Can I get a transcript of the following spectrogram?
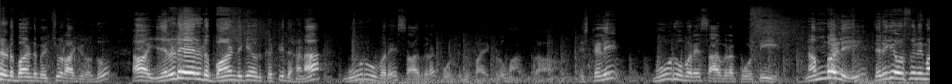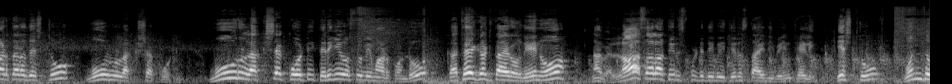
ಎರಡು ಬಾಂಡ್ ಮೆಚೂರ್ ಆಗಿರೋದು. ಆ ಎರಡೇ ಎರಡು ಬಾಂಡ್ಗೆ ಅವ್ರು ಕಟ್ಟಿದ ಹಣ ಮೂರುವರೆ ಸಾವಿರ ಕೋಟಿ ರೂಪಾಯಿಗಳು ಮಾತ್ರ. ಎಷ್ಟು ಹೇಳಿ ಮೂರುವರೆ ಸಾವಿರ ಕೋಟಿ. ನಂಬಳಿ ತೆರಿಗೆ ವಸೂಲಿ ಮಾಡ್ತಾ ಇರೋದೆಷ್ಟು? ಮೂರು ಲಕ್ಷ ಕೋಟಿ. ಮೂರು ಲಕ್ಷ ಕೋಟಿ ತೆರಿಗೆ ವಸೂಲಿ ಮಾಡಿಕೊಂಡು ಕಥೆ ಕಟ್ತಾ ಇರೋದೇನು? ನಾವೆಲ್ಲಾ ಸಾಲ ತೀರಿಸ್ಬಿಟ್ಟಿದ್ದೀವಿ, ತೀರಿಸ್ತಾ ಇದ್ದೀವಿ ಅಂತ ಹೇಳಿ. ಎಷ್ಟು? ಒಂದು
